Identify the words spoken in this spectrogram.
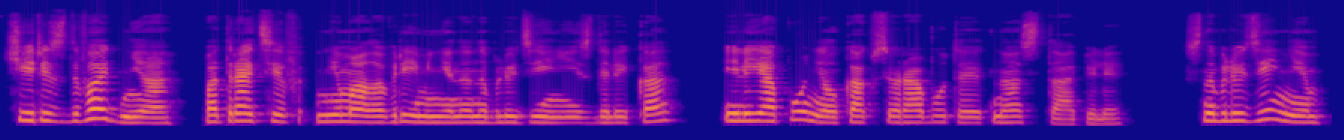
Через два дня, потратив немало времени на наблюдение издалека, Илья понял, как все работает на стапеле. С наблюдением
